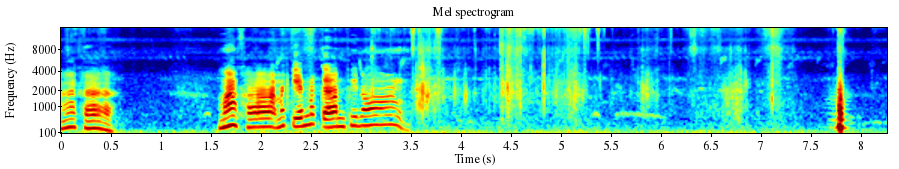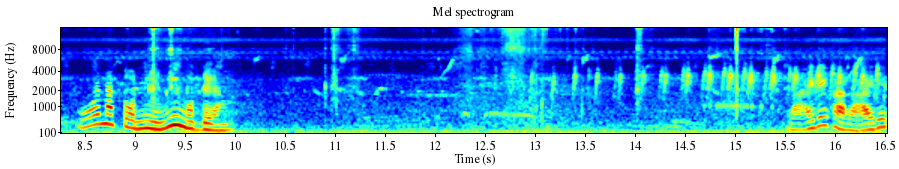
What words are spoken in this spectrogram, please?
มาค่ะ มาค่ะ มา เก็บน้ำกันพี่น้องโอ้ยมาตัวนี้มีหมดแดงหลายดิค่ะหลายดิ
